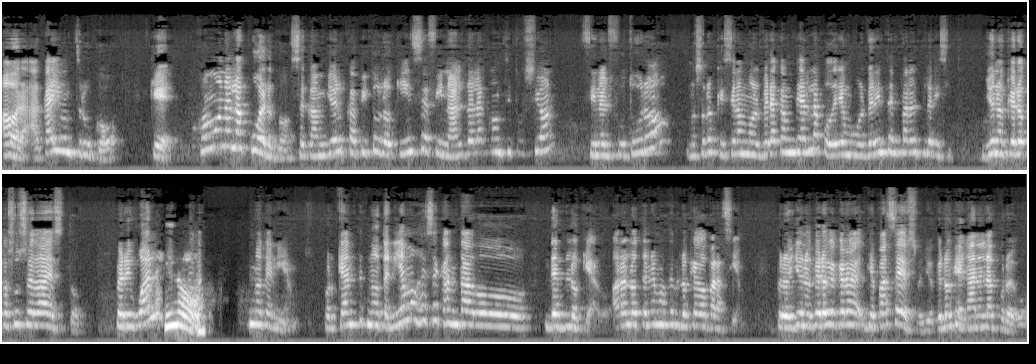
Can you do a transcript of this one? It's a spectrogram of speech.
Ahora, acá hay un truco que, como en el acuerdo se cambió el capítulo 15 final de la constitución, si en el futuro nosotros quisiéramos volver a cambiarla, podríamos volver a intentar el plebiscito. Yo no quiero que suceda esto, pero igual no, no teníamos porque antes no teníamos ese candado desbloqueado, ahora lo tenemos desbloqueado para siempre. Pero yo no quiero que, pase eso, yo quiero que gane la prueba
